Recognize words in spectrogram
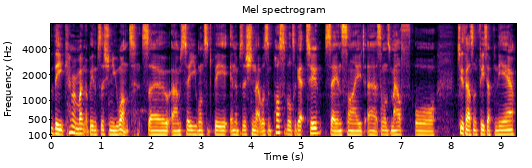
the camera might not be in the position you want. So um, say you wanted to be in a position that was impossible to get to, say inside uh, someone's mouth or 2,000 feet up in the air,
